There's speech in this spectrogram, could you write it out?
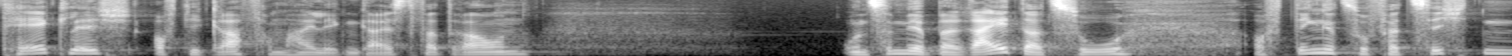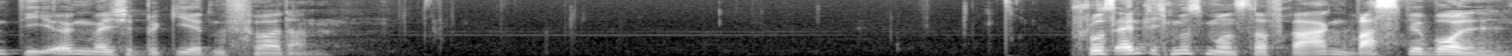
täglich auf die Kraft vom Heiligen Geist vertrauen? Und sind wir bereit dazu, auf Dinge zu verzichten, die irgendwelche Begierden fördern? Schlussendlich müssen wir uns da fragen, was wir wollen.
